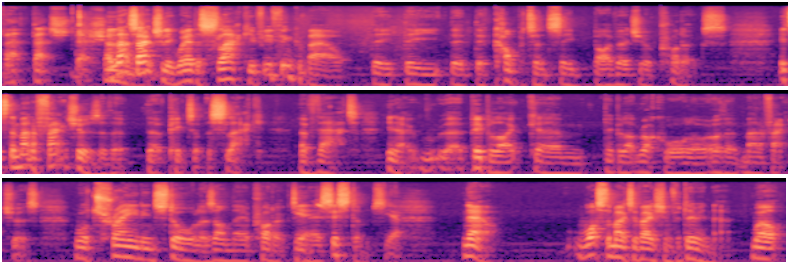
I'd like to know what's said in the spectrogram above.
that that's that's shown. and that's actually where the slack if you think about the, the, the, the competency by virtue of products it's the manufacturers the, that have picked up the slack of that you know uh, people like um, people like Rockwool or other manufacturers will train installers on their product and their systems Yeah. now what's the motivation for doing that well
